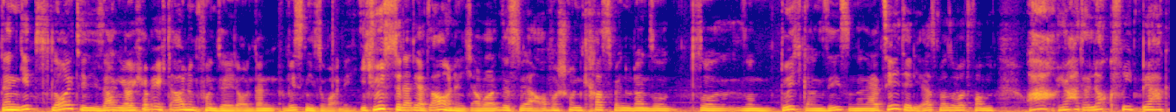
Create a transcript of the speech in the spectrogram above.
dann gibt es Leute, die sagen, ja, ich habe echt Ahnung von Zelda und dann wissen die sowas nicht. Ich wüsste das jetzt auch nicht, aber das wäre aber schon krass, wenn du dann so, so, so einen Durchgang siehst und dann erzählt er dir erstmal so was vom, ach ja, der Lockfriedberg,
